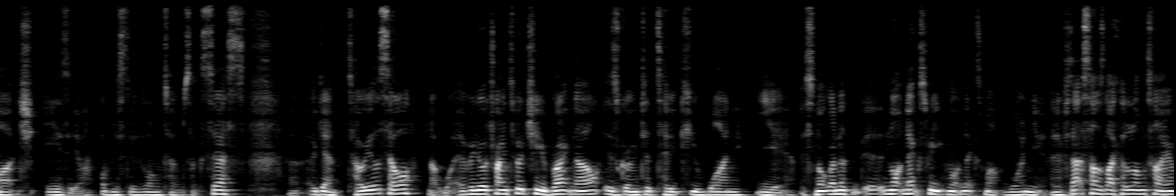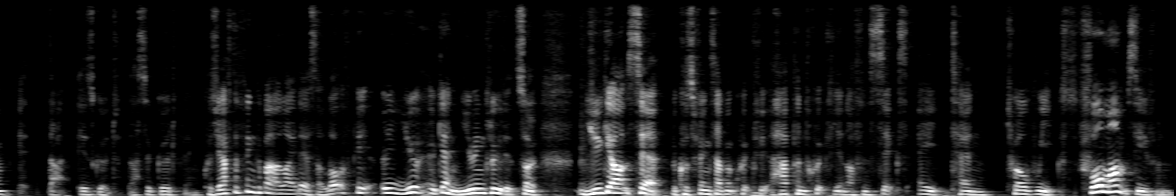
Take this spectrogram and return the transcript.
much easier. Obviously, long-term success uh, again, tell yourself that whatever you're trying to achieve right now is going to take you one year. It's not going to, uh, not next week, not next month, one year. And if that sounds like a long time, it, that is good. That's a good thing. Because you have to think about it like this. A lot of people, you again, you included. So you get upset because things haven't quickly happened quickly enough in six, eight, ten, 12 weeks, four months even.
